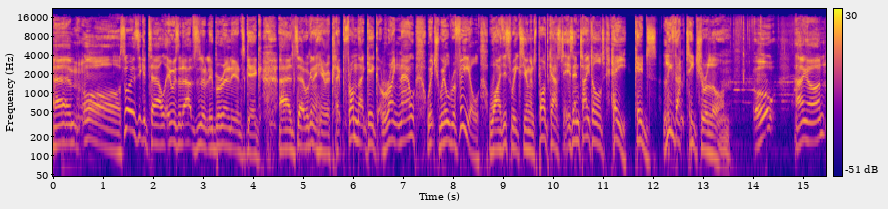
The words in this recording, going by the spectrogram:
Um, oh, so as you can tell, it was an absolutely brilliant gig. And uh, we're going to hear a clip from that gig right now, which will reveal why this week's Young'uns podcast is entitled, Hey, Kids, Leave That Teacher Alone. Oh, hang on.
